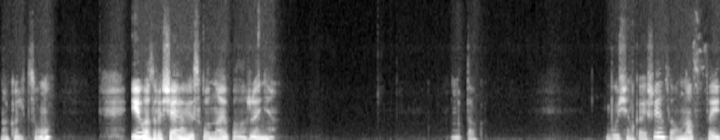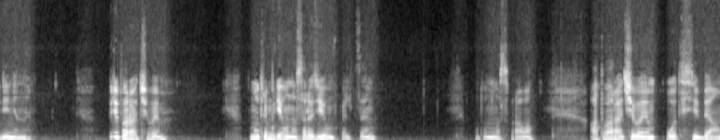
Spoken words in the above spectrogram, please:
на кольцо и возвращаем в исходное положение. Вот так. Бусинка и швенза у нас соединены. Переворачиваем. Смотрим, где у нас разъем в кольце. Вот он у нас справа. Отворачиваем от себя.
